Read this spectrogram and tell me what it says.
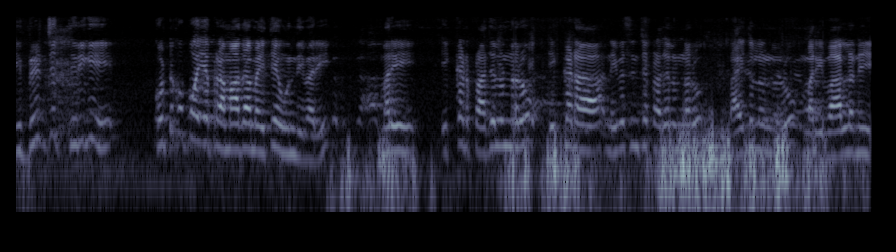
ఈ బ్రిడ్జ్ తిరిగి కొట్టుకుపోయే ప్రమాదం అయితే ఉంది మరి. మరి ఇక్కడ ప్రజలున్నారు ఇక్కడ నివసించే ప్రజలున్నారు రైతులు ఉన్నారు. మరి వాళ్ళని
